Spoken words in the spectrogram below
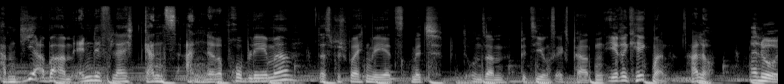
Haben die aber am Ende vielleicht ganz andere Probleme? Das besprechen wir jetzt mit unserem Beziehungsexperten Erik Hegmann. Hallo. Hallo.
